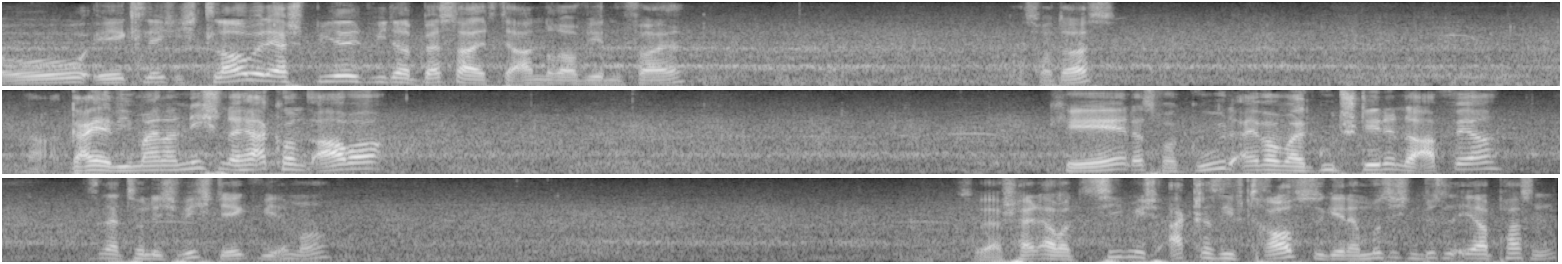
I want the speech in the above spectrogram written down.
Oh, eklig. Ich glaube, der spielt wieder besser als der andere auf jeden Fall. Was war das? Ja, geil, wie meiner nicht hinterherkommt, aber Okay, das war gut. Einfach mal gut stehen in der Abwehr. Ist natürlich wichtig, wie immer. So, er scheint aber ziemlich aggressiv drauf zu gehen. Da muss ich ein bisschen eher passen.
